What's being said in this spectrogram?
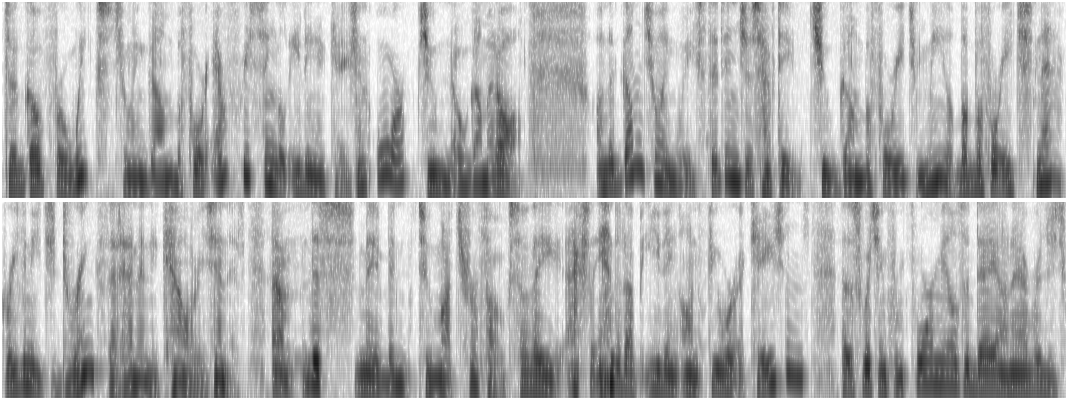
to go for weeks chewing gum before every single eating occasion, or chew no gum at all. On the gum chewing weeks, they didn't just have to chew gum before each meal, but before each snack or even each drink that had any calories in it. Um, this may have been too much for folks, so they actually ended up eating on fewer occasions, uh, switching from four meals a day on average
